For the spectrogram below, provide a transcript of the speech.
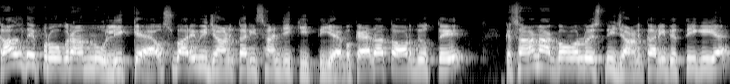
ਕੱਲ ਦੇ ਪ੍ਰੋਗਰਾਮ ਨੂੰ ਲੀਕਿਆ ਹੈ, ਉਸ ਬਾਰੇ ਵੀ ਜਾਣਕਾਰੀ ਸਾਂਝੀ ਕੀਤੀ ਹੈ। ਬਕਾਇਦਾ ਤੌਰ ਦੇ ਉੱਤੇ ਕਿਸਾਨ ਆਗੂਆਂ ਵੱਲੋਂ ਇਸ ਦੀ ਜਾਣਕਾਰੀ ਦਿੱਤੀ ਗਈ ਹੈ।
